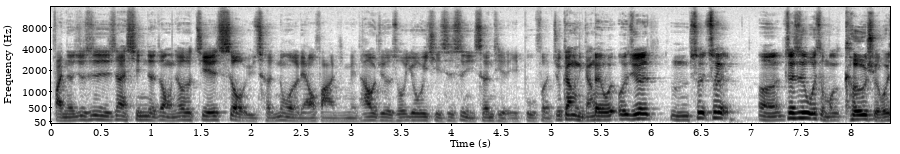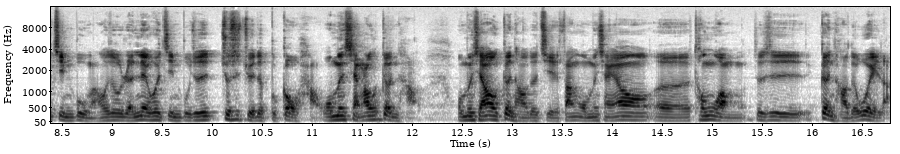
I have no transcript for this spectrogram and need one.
反正就是在新的这种叫做接受与承诺的疗法里面，他会觉得说，忧郁其实是你身体的一部分。就刚刚你刚刚，我我觉得，嗯，所以所以呃，这是为什么科学会进步嘛，或者说人类会进步，就是就是觉得不够好，我们想要更好。我们想要更好的解方，我们想要呃通往就是更好的未来，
